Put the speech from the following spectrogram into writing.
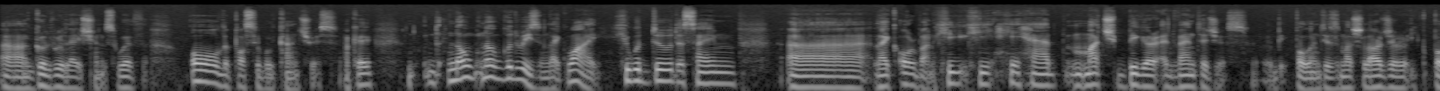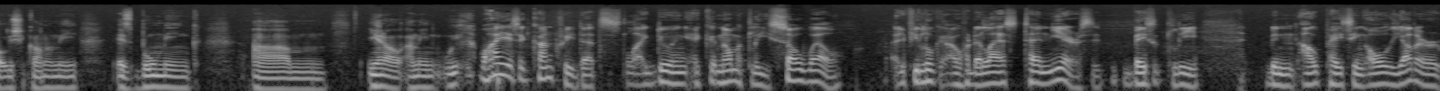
uh, good relations with all the possible countries. Okay, no, no good reason. Like why? He would do the same, uh, like Orban. He he he had much bigger advantages. Poland is much larger. Polish economy is booming. Um, you know, I mean, we Why is a country that's like doing economically so well? If you look over the last 10 years, it basically been outpacing all the other,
